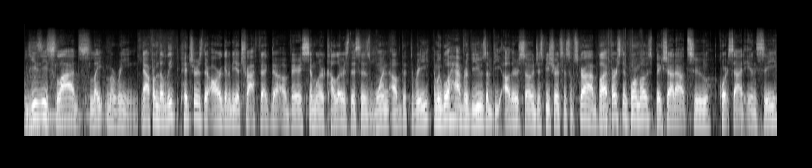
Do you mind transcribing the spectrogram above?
Yeezy Slide Slate Marine. Now from the leaked pictures, there are gonna be a trifecta of very similar colors. This is one of the three, and we will have reviews of the others, so just be sure to subscribe. But first and foremost, big shout out to Courtside NC.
